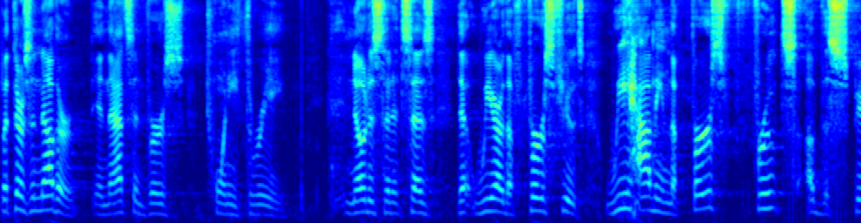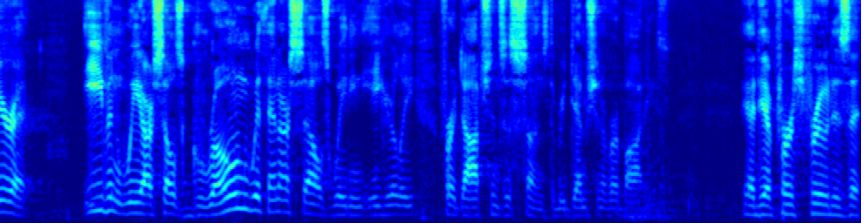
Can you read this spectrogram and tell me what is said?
But there's another, and that's in verse 23. Notice that it says that we are the first fruits. We having the first fruits of the Spirit, even we ourselves groan within ourselves, waiting eagerly for adoptions as sons, the redemption of our bodies. The idea of first fruit is that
